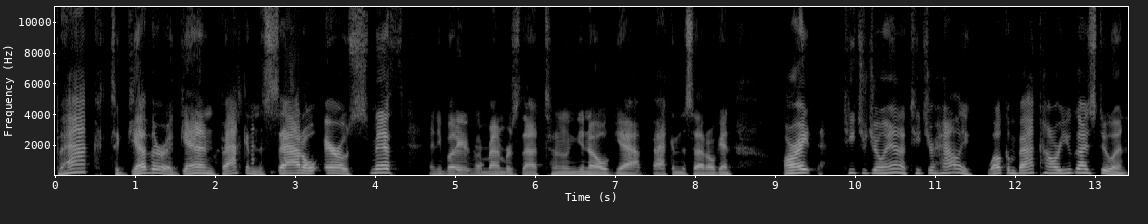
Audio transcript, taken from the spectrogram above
back together again, back in the saddle. Aerosmith. Anybody remembers that tune? You know, yeah, back in the saddle again. All right. Teacher Joanna, Teacher Hallie, welcome back. How are you guys doing?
